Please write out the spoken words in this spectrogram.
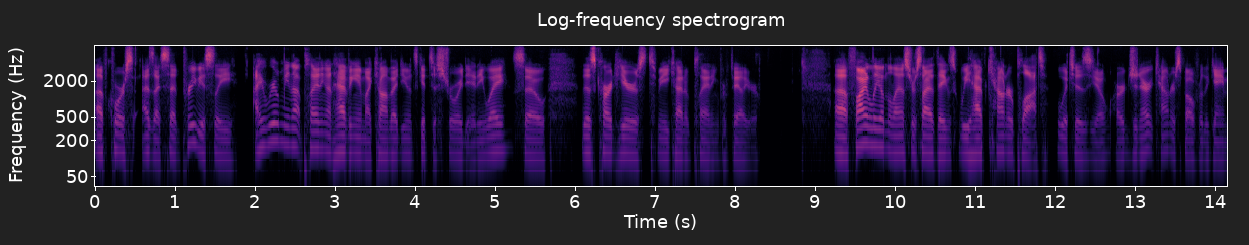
Of course, as I said previously, I really not planning on having any of my combat units get destroyed anyway, so this card here is to me kind of planning for failure. Uh, finally, on the Lannister side of things, we have Counterplot, which is you know our generic counter spell for the game.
